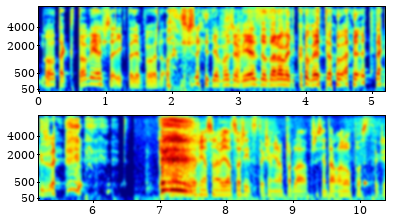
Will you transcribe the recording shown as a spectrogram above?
No tak to mi ešte nikto nepovedal, že nemôžem jesť a zároveň komentovať, takže... Vyloženě jsem nevěděl, co říct, takže mě napadla přesně ta hloupost, takže...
